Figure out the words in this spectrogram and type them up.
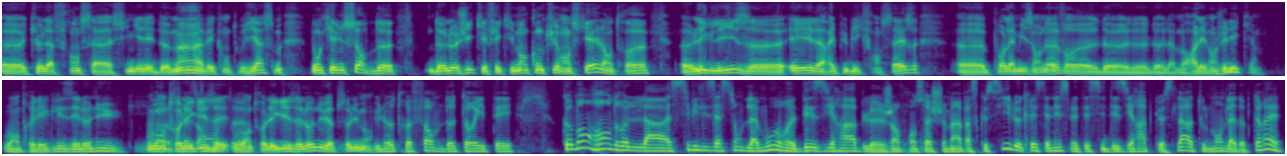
que la France a signé les deux mains avec enthousiasme. Donc il y a une sorte de, de logique effectivement concurrentielle entre l'Église et la République française. Euh, pour la mise en œuvre de, la morale évangélique. Ou entre l'Église et l'ONU. Ou entre l'Église et l'ONU, absolument. Une autre forme d'autorité. Comment rendre la civilisation de l'amour désirable, Jean-François Chemin? Parce que si le christianisme était si désirable que cela, tout le monde l'adopterait.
